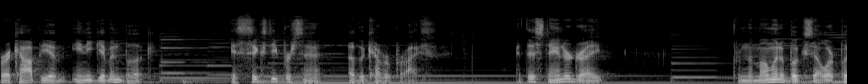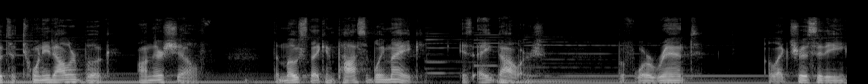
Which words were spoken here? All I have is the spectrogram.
for a copy of any given book is 60% of the cover price. At this standard rate, from the moment a bookseller puts a $20 book on their shelf, the most they can possibly make is $8 before rent, electricity,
